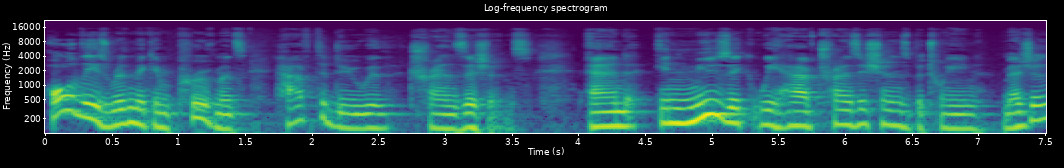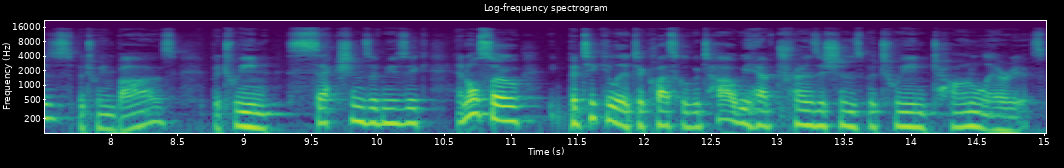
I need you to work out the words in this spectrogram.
All of these rhythmic improvements have to do with transitions. And in music, we have transitions between measures, between bars, between sections of music, and also, particular to classical guitar, we have transitions between tonal areas.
